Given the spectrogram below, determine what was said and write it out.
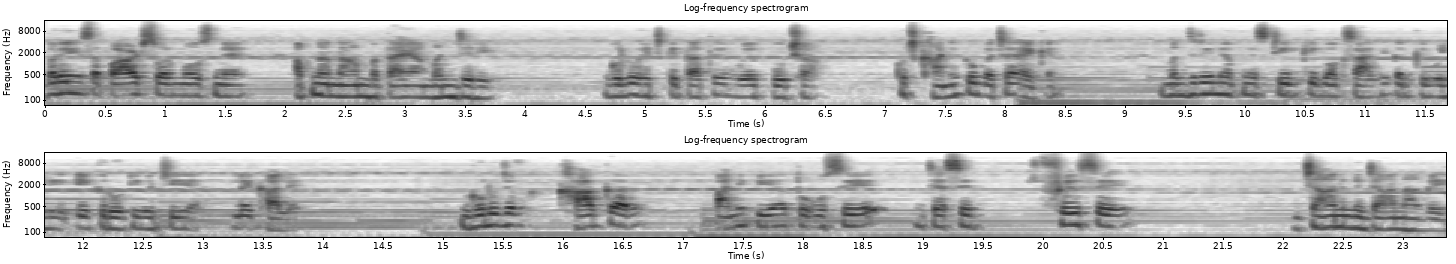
बड़े ही सपाट स्वर में उसने अपना नाम बताया, मंजरी। गोलू हिचकिताते हुए पूछा, कुछ खाने को बचा है क्या? मंजरी ने अपने स्टील की बॉक्स आगे करके बोली, एक रोटी बची है, ले खा ले। गुरु जब खाकर पानी पिया तो उसे जैसे फिर से जान में जान आ गई।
